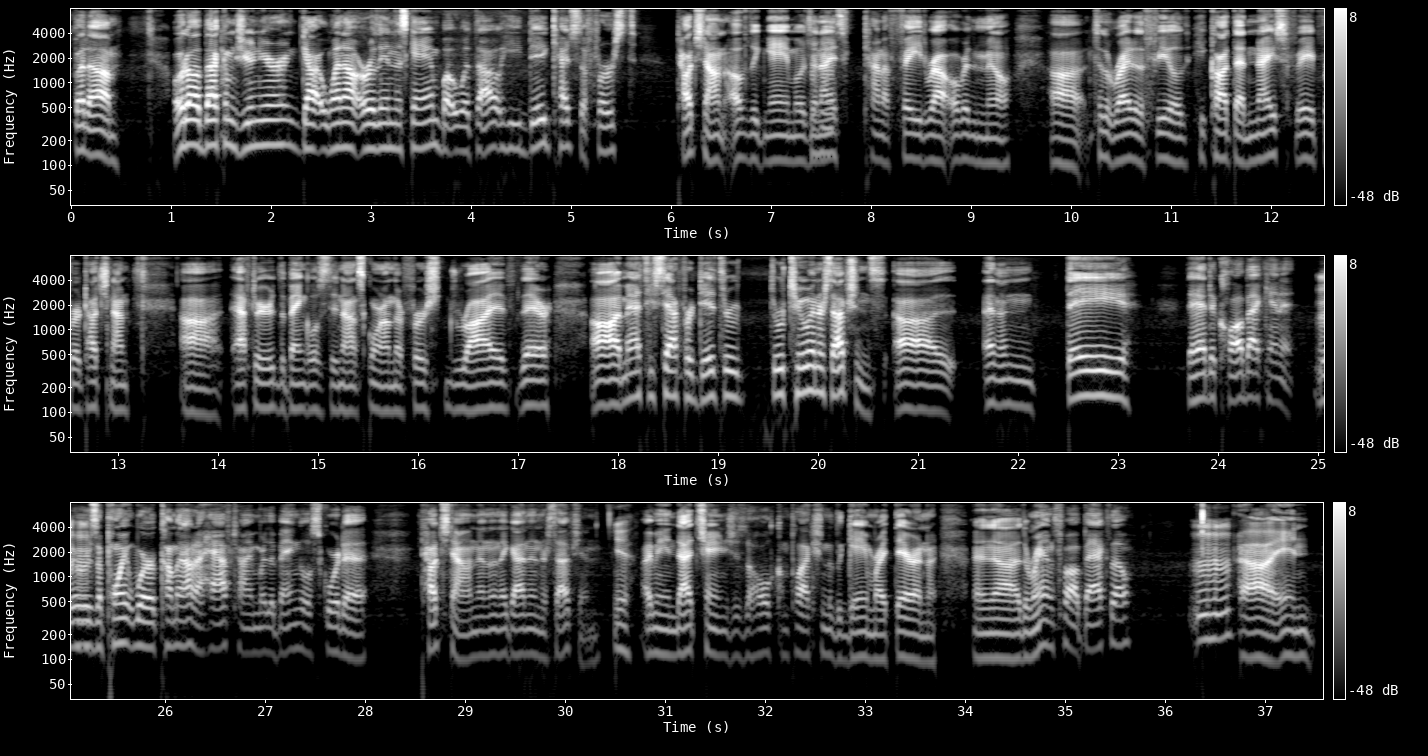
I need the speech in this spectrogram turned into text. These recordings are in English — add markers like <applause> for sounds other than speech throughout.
But um, Odell Beckham Jr. got went out early in this game, but without he did catch the first touchdown of the game. It was a Mhm. nice kind of fade route over the middle uh, to the right of the field. He caught that nice fade for a touchdown uh, after the Bengals did not score on their first drive there. Uh, Matthew Stafford did through through two interceptions, uh, and then they they had to claw back in it. There Mhm. was a point where coming out of halftime where the Bengals scored a touchdown and then they got an interception. Yeah. I mean that changes the whole complexion of the game right there. And and uh, the Rams fought back though, Mm-hmm. uh, and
